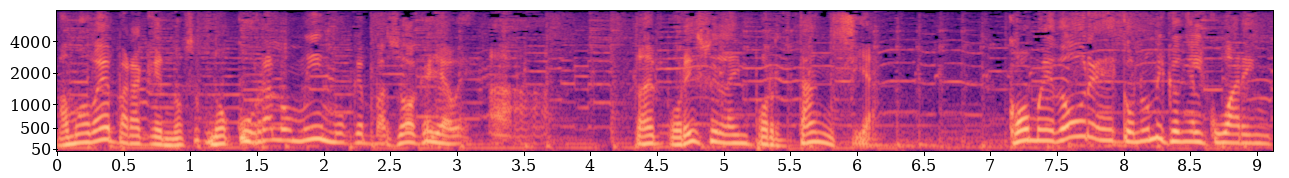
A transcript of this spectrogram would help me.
Vamos a ver para que no, no ocurra lo mismo que pasó aquella vez. Ah. Entonces, por eso es la importancia. Comedores económicos en el 42.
